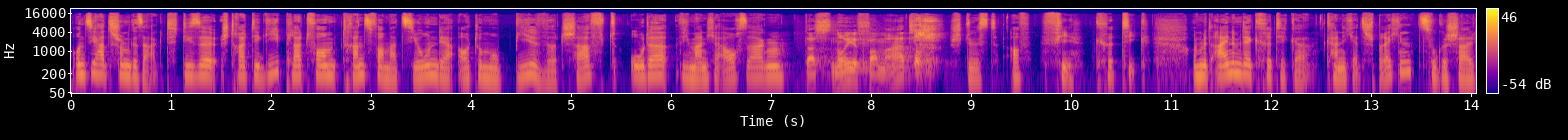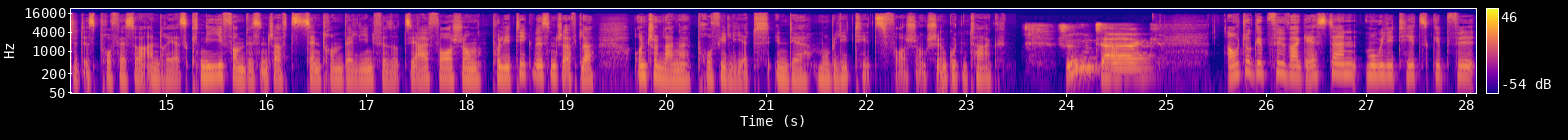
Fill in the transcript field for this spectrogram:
Und sie hat es schon gesagt, diese Strategieplattform Transformation der Automobilwirtschaft oder, wie manche auch sagen, Das neue Format stößt auf viel Kritik. Und mit einem der Kritiker kann ich jetzt sprechen. Zugeschaltet ist Professor Andreas Knie vom Wissenschaftszentrum Berlin für Sozialforschung, Politikwissenschaftler und schon lange profiliert in der Mobilitätsforschung. Schönen guten Tag. Schönen guten Tag. Autogipfel war gestern, Mobilitätsgipfel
